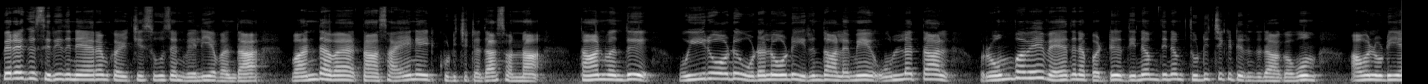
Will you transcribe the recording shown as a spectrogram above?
பிறகு சிறிது நேரம் கழித்து சூசன் வெளியே வந்தா வந்தவ தான் சயனைட் குடிச்சிட்டதா சொன்னான் தான் வந்து உயிரோடு உடலோடு இருந்தாலுமே உள்ளத்தால் ரொம்பவே வேதனைப்பட்டு தினம் தினம் துடிச்சுக்கிட்டு இருந்ததாகவும் அவளுடைய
